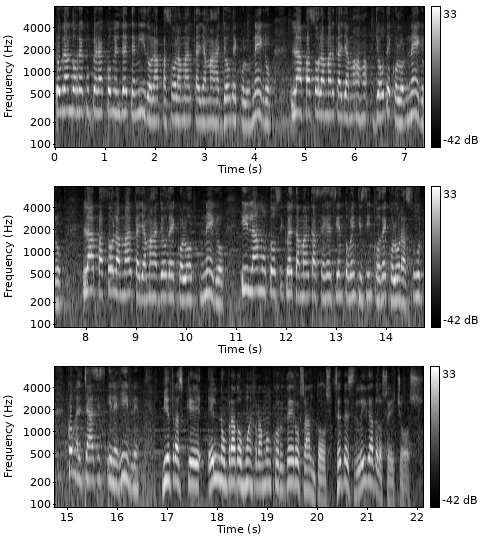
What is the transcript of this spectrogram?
logrando recuperar con el detenido la pasó la marca Yamaha Joe de color negro, la pasó la marca Yamaha Joe de color negro, la pasó la marca Yamaha Joe de color negro y la motocicleta marca CG 125 de color azul con el chasis ilegible. Mientras que el nombrado Juan Ramón Cordero Santos se desliga de los hechos.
